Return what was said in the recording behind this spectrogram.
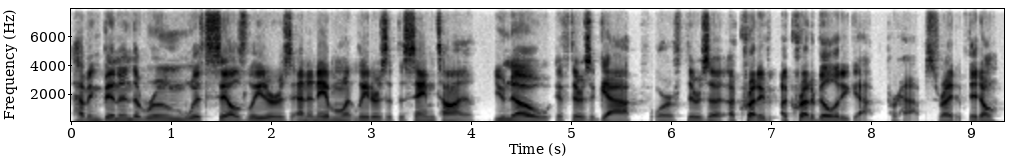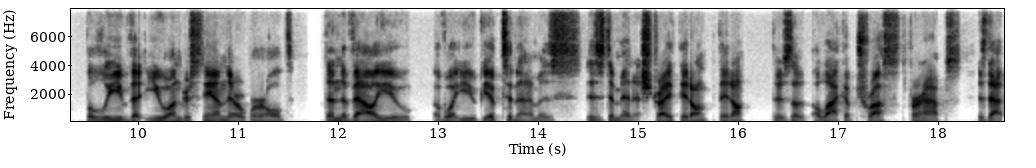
having been in the room with sales leaders and enablement leaders at the same time. You know if there's a gap or if there's a, a credit a credibility gap, perhaps, right? If they don't believe that you understand their world, then the value of what you give to them is is diminished, right? They don't they don't there's a, a lack of trust, perhaps. Is that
